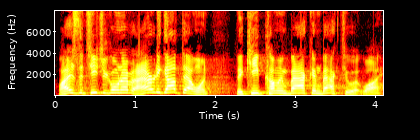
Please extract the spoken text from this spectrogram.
Why is the teacher going over? I already got that one. They keep coming back and back to it. Why?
